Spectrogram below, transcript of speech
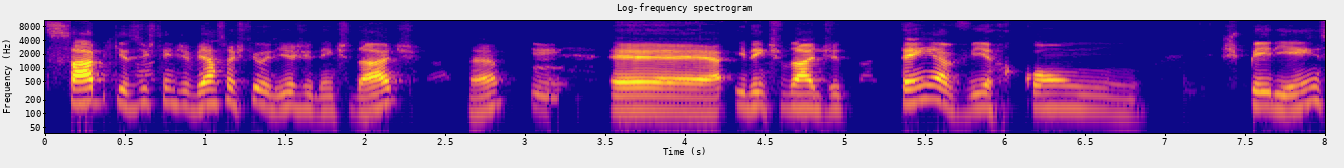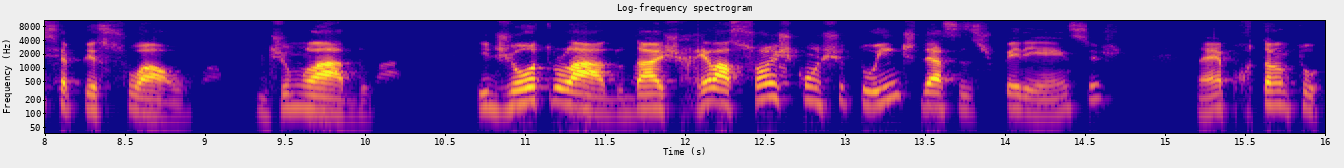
sabe que existem diversas teorias de identidade. Né? Hum. É, identidade tem a ver com experiência pessoal, de um lado, e de outro lado, das relações constituintes dessas experiências. Né? Portanto,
